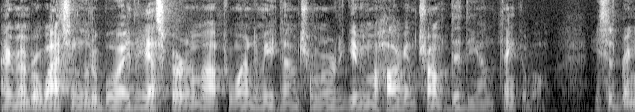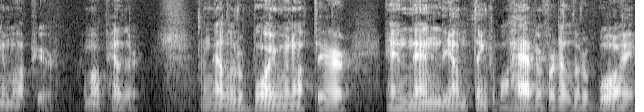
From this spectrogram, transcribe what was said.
I remember watching a little boy, they escorted him up who wanted to meet Donald Trump in order to give him a hug, and Trump did the unthinkable. He said, Bring him up here. Come up hither. And that little boy went up there, and then the unthinkable happened for that little boy.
